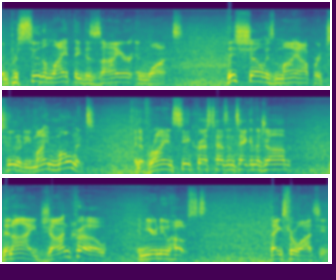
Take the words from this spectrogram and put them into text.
and pursue the life they desire and want. This show is my opportunity, my moment. And if Ryan Seacrest hasn't taken the job, then I, John Crow, am your new host. Thanks for watching.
